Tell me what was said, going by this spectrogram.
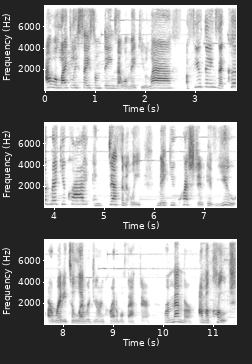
I will likely say some things that will make you laugh, a few things that could make you cry, and definitely make you question if you are ready to leverage your incredible factor. Remember, I'm a coach,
